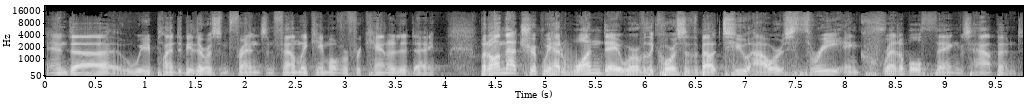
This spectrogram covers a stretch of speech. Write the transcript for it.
and uh, we planned to be there with some friends and family came over for Canada Day. But on that trip, we had one day where, over the course of about two hours, three incredible things happened.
